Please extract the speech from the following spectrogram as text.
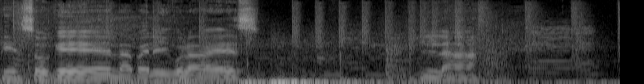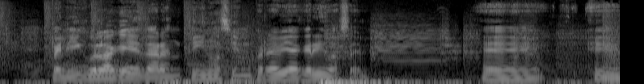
pienso que la película es la película que Tarantino siempre había querido hacer. Eh, eh,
